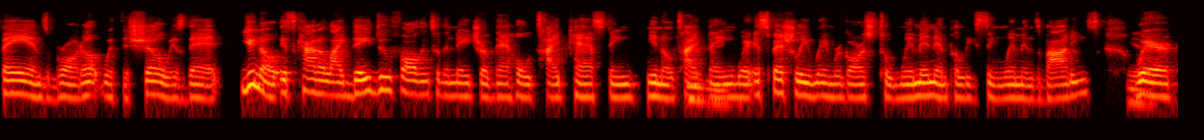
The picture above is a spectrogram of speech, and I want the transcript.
fans brought up with the show is that you know, it's kind of like they do fall into the nature of that whole typecasting, you know, type mm-hmm. thing, where especially in regards to women and policing women's bodies, yeah. where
